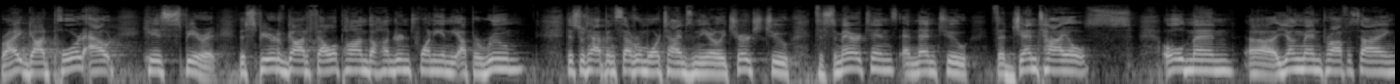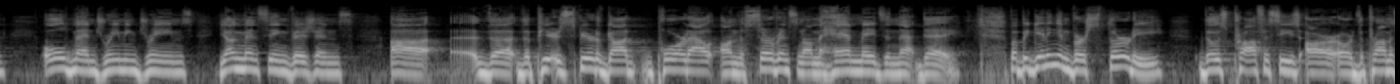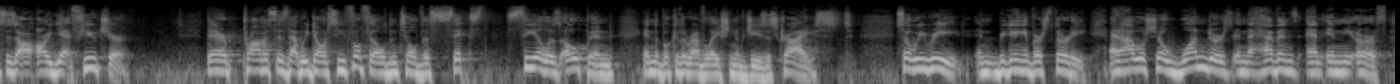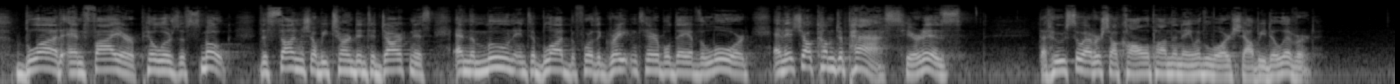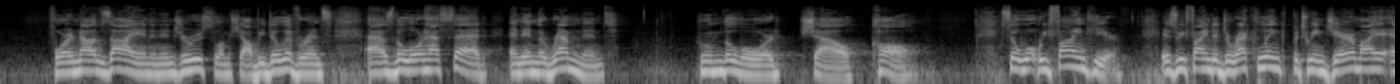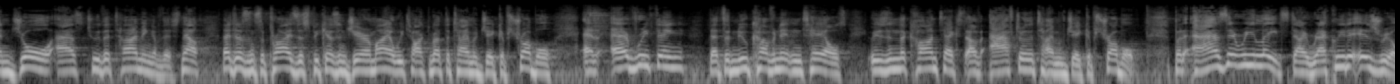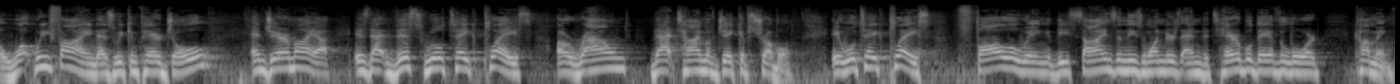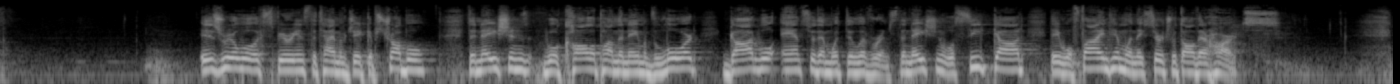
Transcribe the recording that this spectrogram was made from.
right? God poured out his spirit. The spirit of God fell upon the 120 in the upper room. This would happen several more times in the early church to the Samaritans and then to the Gentiles. old men, uh, young men prophesying, old men dreaming dreams, young men seeing visions. Uh, the, the Spirit of God poured out on the servants and on the handmaids in that day. But beginning in verse 30, those prophecies are, or the promises are, are yet future. They're promises that we don't see fulfilled until the sixth seal is opened in the book of the Revelation of Jesus Christ. So we read, in, beginning in verse 30, and I will show wonders in the heavens and in the earth, blood and fire, pillars of smoke. The sun shall be turned into darkness and the moon into blood before the great and terrible day of the Lord. And it shall come to pass, here it is, that whosoever shall call upon the name of the Lord shall be delivered. For in Mount Zion and in Jerusalem shall be deliverance, as the Lord hath said, and in the remnant whom the Lord shall call. So, what we find here is we find a direct link between Jeremiah and Joel as to the timing of this. Now, that doesn't surprise us because in Jeremiah we talked about the time of Jacob's trouble, and everything that the new covenant entails is in the context of after the time of Jacob's trouble. But as it relates directly to Israel, what we find as we compare Joel and Jeremiah is that this will take place around that time of Jacob's trouble. It will take place following these signs and these wonders and the terrible day of the Lord coming. Israel will experience the time of Jacob's trouble. The nations will call upon the name of the Lord. God will answer them with deliverance. The nation will seek God. They will find him when they search with all their hearts.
